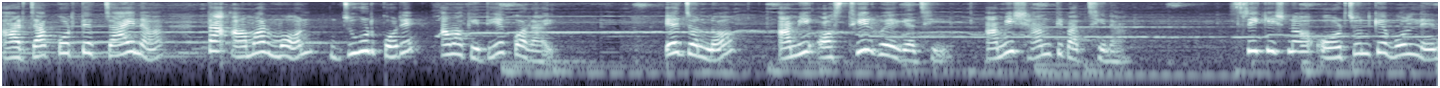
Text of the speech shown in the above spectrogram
আর যা করতে চাই না, তা আমার মন জোর করে আমাকে দিয়ে করায়। এজন্য আমি অস্থির হয়ে গেছি, আমি শান্তি পাচ্ছি না। শ্রীকৃষ্ণ অর্জুনকে বললেন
